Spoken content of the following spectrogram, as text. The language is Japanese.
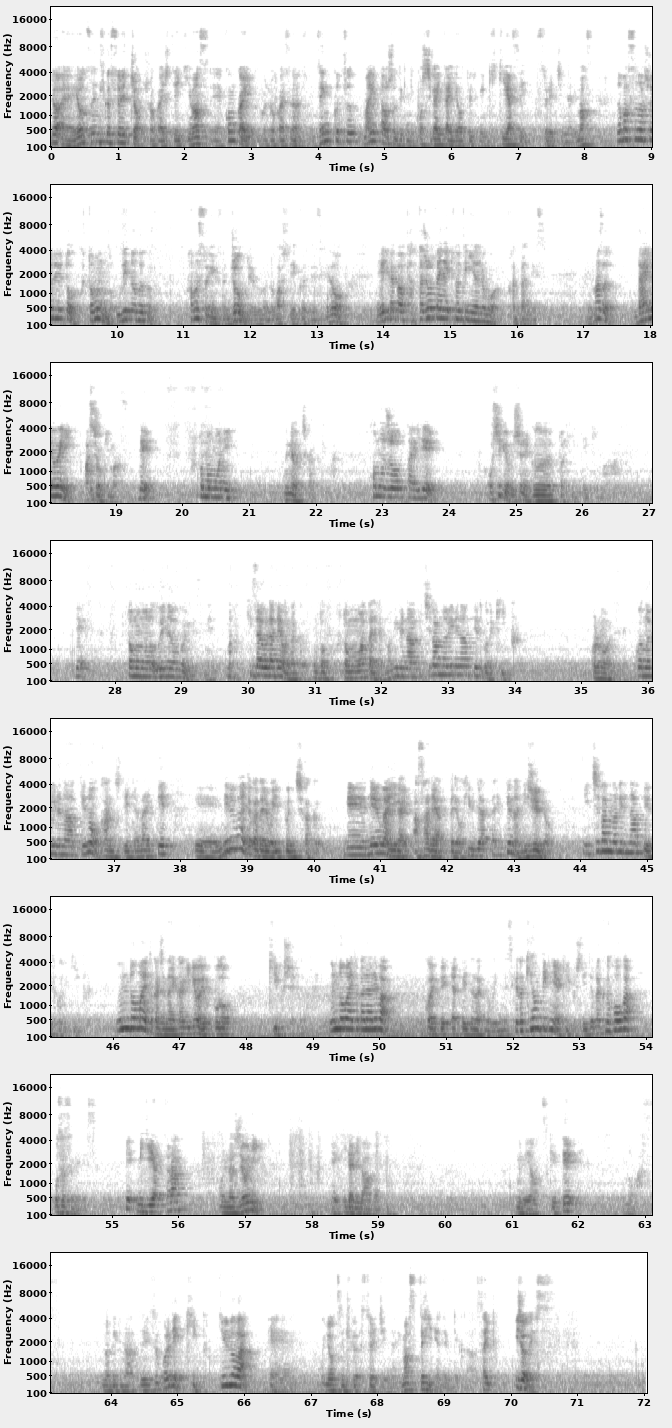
では、えー、腰痛に効くストレッチを紹介していきます、えー、今回ご紹介するのは前屈前に倒した時に腰が痛いよという時に効きやすいストレッチになります。伸ばす場所でいうと太ももの上の部分ハムストリングスの上部という部分を伸ばしていくんですけどやり方は立った状態で基本的にやる方が簡単です。まず台の上に足を置きます。で太ももに胸を近づけます。この状態でお尻を後ろにぐーっと引いていきます。で太ももの上の部分ですねまあ、膝裏ではなく、本当太ももあたりが伸びるな、一番伸びるなっていうところでキープ。このままですね。ここ伸びるなっていうのを感じていただいて、えー、寝る前とかであれば1分近く。で、寝る前以外、朝であったり、お昼であったりっていうのは20秒。一番伸びるなっていうところでキープ。運動前とかじゃない限りはよっぽどキープしておいてください。運動前とかであれば、こうやってやっていただくのもいいんですけど、基本的にはキープしていただくの方がおすすめです。で、右やったら、同じように、えー、左側も胸をつけて伸ばす。伸びるなというところでキープっていうのが、えー、腰痛に効くストレッチになります。ぜひやってみてください。以上です。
